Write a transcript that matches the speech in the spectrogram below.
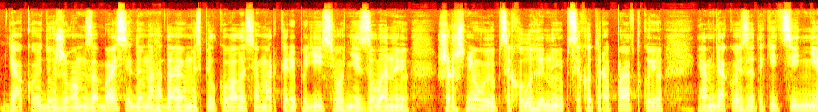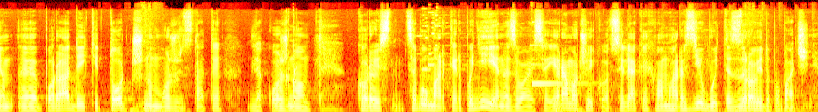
дякую дуже вам за бесіду. Нагадаю, ми спілкувалися в маркері подій сьогодні з Оленою Шершньовою, психологиною, психотерапевткою. Я вам дякую за такі цінні е, поради, які точно можуть стати для кожного корисним. Це був маркер подій. Я називаюся Ярема Чуйко. Всіляких вам гараздів, будьте здорові, до побачення.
